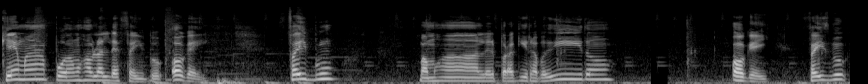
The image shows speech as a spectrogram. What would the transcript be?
¿Qué más podemos hablar de Facebook? Ok, Facebook, vamos a leer por aquí rapidito. Ok, Facebook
